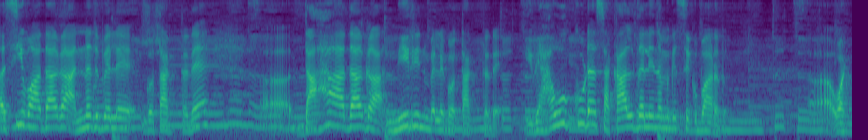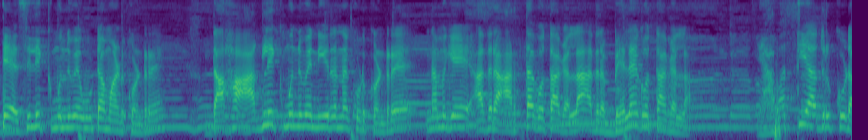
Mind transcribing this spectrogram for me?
ಹಸಿವಾದಾಗ ಅನ್ನದ ಬೆಲೆ ಗೊತ್ತಾಗ್ತದೆ. ದಾಹ ಆದಾಗ ನೀರಿನ ಬೆಲೆ ಗೊತ್ತಾಗ್ತದೆ. ಇವ್ಯಾವೂ ಕೂಡ ಸಕಾಲದಲ್ಲಿ ನಮಗೆ ಸಿಗಬಾರದು. ಹೊಟ್ಟೆ ಹಸಿಲಿಕ್ಕೆ ಮುಂದುವೆ ಊಟ ಮಾಡಿಕೊಂಡ್ರೆ ದಾಹ ಆಗ್ಲಿಕ್ಕೆ ಮುನ್ನವೇ ನೀರನ್ನು ಕುಡ್ಕೊಂಡ್ರೆ ನಮಗೆ ಅದರ ಅರ್ಥ ಗೊತ್ತಾಗಲ್ಲ, ಅದರ ಬೆಲೆ ಗೊತ್ತಾಗಲ್ಲ. ಯಾವತ್ತೇ ಆದರೂ ಕೂಡ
